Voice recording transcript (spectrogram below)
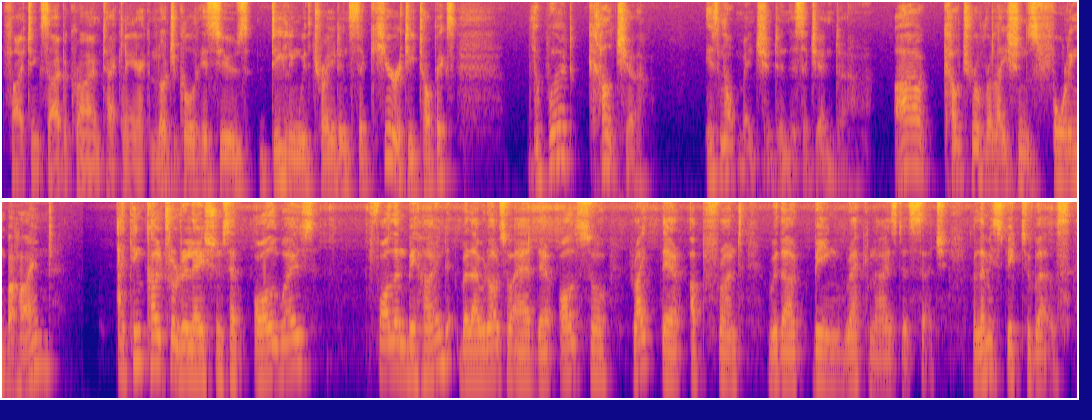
fighting cybercrime, tackling ecological issues, dealing with trade and security topics. The word culture is not mentioned in this agenda. Are cultural relations falling behind? I think cultural relations have always fallen behind, but I would also add they're also right there up front without being recognized as such. Let me speak to both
